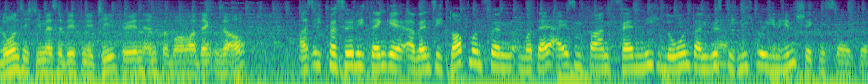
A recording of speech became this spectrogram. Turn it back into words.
lohnt sich die Messe definitiv für jeden Endverbraucher, denken Sie auch? Also ich persönlich denke, äh, wenn sich Dortmund für einen Modelleisenbahn-Fan nicht lohnt, dann wüsste ja. ich nicht, wo ich ihn hinschicken sollte.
